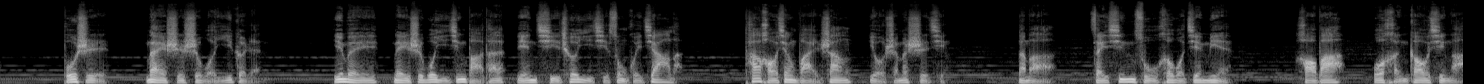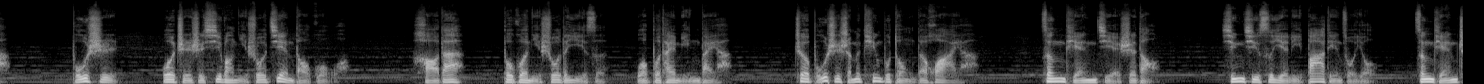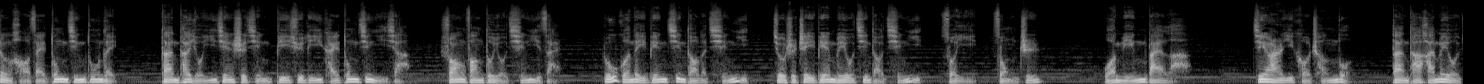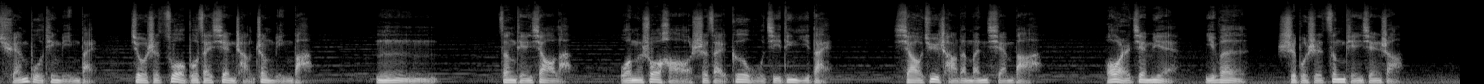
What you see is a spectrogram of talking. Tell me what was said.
不是，那时是我一个人，因为那时我已经把他连汽车一起送回家了。他好像晚上有什么事情。那么，在新宿和我见面，好吧，我很高兴啊。不是，我只是希望你说见到过我。好的，不过你说的意思我不太明白呀。这不是什么听不懂的话呀。增田解释道。星期四夜里八点左右，增田正好在东京都内，但他有一件事情必须离开东京一下。双方都有情谊在，如果那边尽到了情谊，就是这边没有尽到情谊。所以，总之。我明白了，金二一口承诺，但他还没有全部听明白，就是做不在现场证明吧。嗯，曾田笑了。我们说好是在歌舞伎町一带，小剧场的门前吧，偶尔见面。你问是不是曾田先生？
